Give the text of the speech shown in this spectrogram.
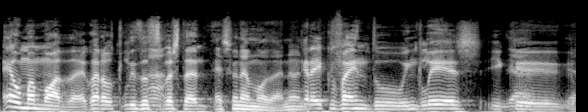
É uma moda, agora utiliza-se Ah, bastante. Es una moda, ¿no? Creio que vem do inglês e Já, que já, já.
